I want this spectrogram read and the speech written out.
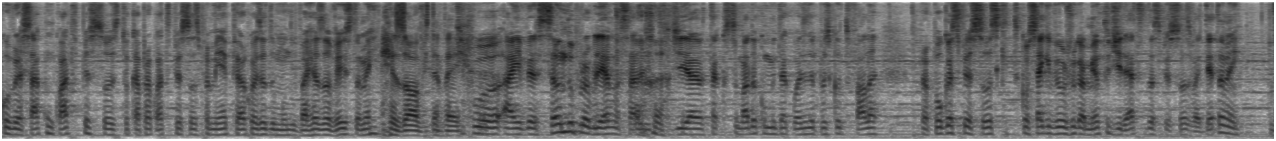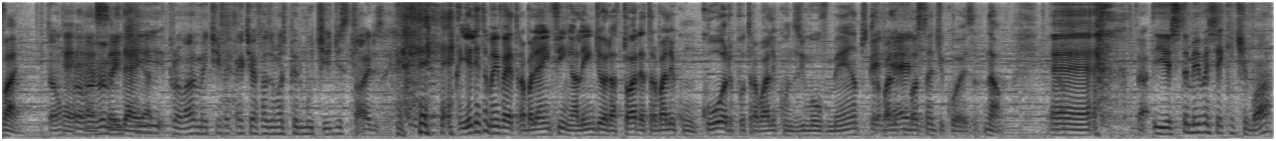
Conversar com quatro pessoas, tocar pra quatro pessoas, pra mim é a pior coisa do mundo. Vai resolver isso também? Resolve também. Tipo, a inversão do problema, sabe? De estar tá acostumado com muita coisa, depois quando tu fala pra poucas pessoas que tu consegue ver o julgamento direto das pessoas, vai ter também. Vai. Então, É, provavelmente, provavelmente a gente vai fazer umas permutinhas de stories aí. E ele também vai trabalhar, enfim, além de oratória, trabalha com o corpo, trabalha com desenvolvimento, trabalha com bastante coisa. Não. É, Tá, E esse também vai ser aqui em Timbó?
